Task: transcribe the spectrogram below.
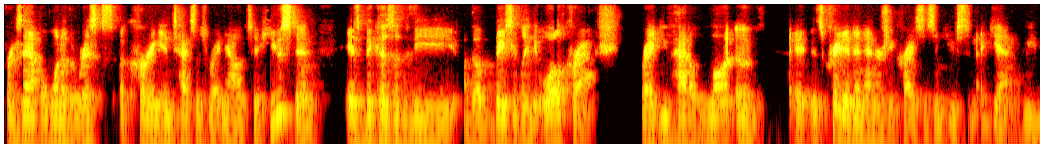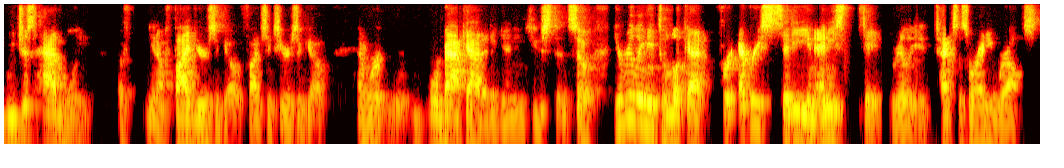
For example, one of the risks occurring in Texas right now to Houston is because of the the basically the oil crash, right? You've had a lot of it's created an energy crisis in Houston again. We we just had one, uh, you know, five years ago, five six years ago, and we're we're back at it again in Houston. So you really need to look at for every city in any state, really, Texas or anywhere else,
